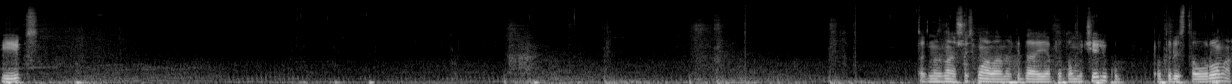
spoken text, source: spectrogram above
Чікс. Так не знаю, щось мало накидаю я по тому челіку по 300 урона.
